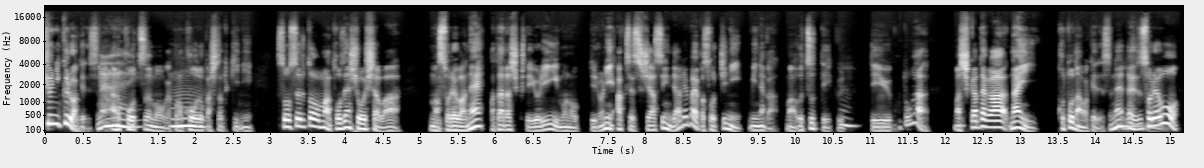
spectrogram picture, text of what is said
急に来るわけですね。あはいの交通網がこの高度化した時に。そうすると、まあ当然消費者は、まあそれはね、新しくてよりいいものっていうのにアクセスしやすいんであれば、やっぱそっちにみんなが、まあ移っていくっうんていうことが、まあ仕方がないことなわけですね。うんだからそれを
